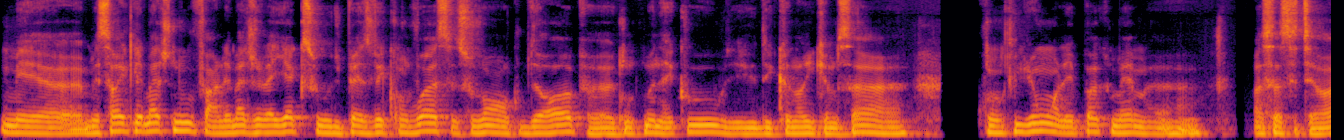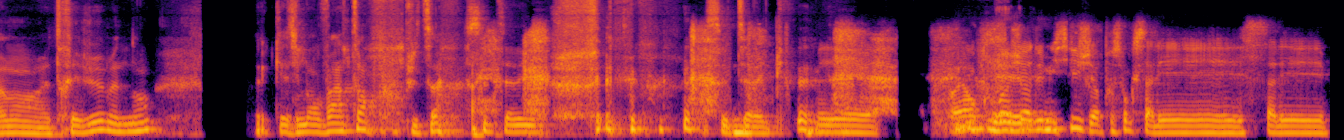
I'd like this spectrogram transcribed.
Mais, euh, mais c'est vrai que les matchs, nous, enfin, les matchs de l'Ajax ou du PSV qu'on voit, c'est souvent en Coupe d'Europe, euh, contre Monaco, ou des, conneries comme ça. contre Lyon à l'époque même. ça, c'était vraiment très vieux maintenant. Quasiment 20 ans, putain, c'est terrible. c'est terrible. Mais, ouais, encourager à domicile, j'ai l'impression que ça les, ça les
